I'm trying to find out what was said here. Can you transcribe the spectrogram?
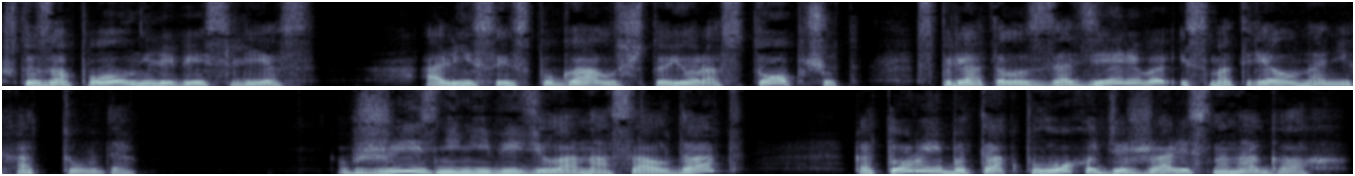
что заполнили весь лес. Алиса испугалась, что ее растопчут, спряталась за дерево и смотрела на них оттуда. В жизни не видела она солдат, которые бы так плохо держались на ногах.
